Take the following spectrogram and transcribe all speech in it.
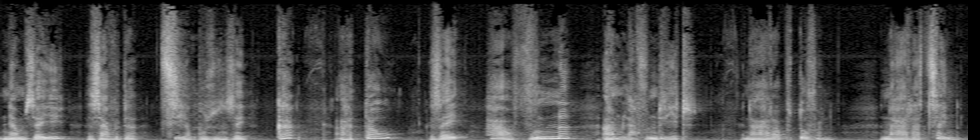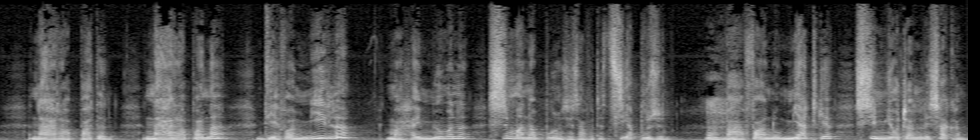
ny am'izay zavatra tsy ampoizin'izay ka atao zay hahavonona amy lafiny rehetra na ara-pitaovana na ara-tsaina na ara-batana na ara-panahy dia efa mila mahay miomana sy manampoana izay zavatra tsy ampoizina mhm. mba hahafahanao miatrika sy mihoatra an'ilay sakana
